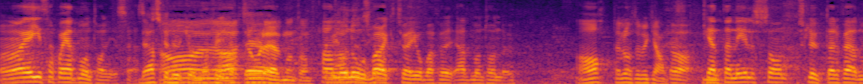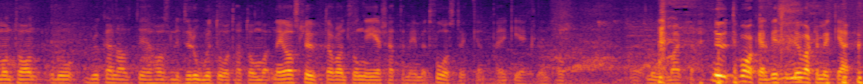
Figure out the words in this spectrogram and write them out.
Ja, jag gissar på Edmonton gissar jag. Där skulle du kunna Ja, jag tror det är Edmonton. Han och Nordmark tror jag jobbar för Edmonton nu. Ja, det låter bekant. Ja, Kenta Nilsson slutade för Edmonton och då brukar han alltid ha så lite roligt åt att de, när jag slutade var de tvungna att ersätta mig med två stycken. Per-Erik Eklund och eh, Nordmark. Nu tillbaka, Vi- nu vart det mycket här.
